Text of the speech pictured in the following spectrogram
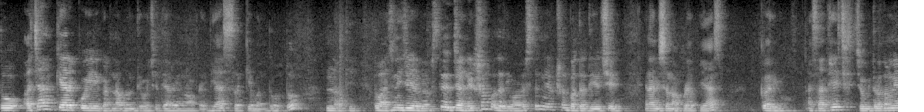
તો અચાનક ક્યારેક કોઈ ઘટના બનતી હોય છે ત્યારે એનો આપણે અભ્યાસ શક્ય બનતો હોતો નથી. તો આજની જે વ્યવસ્થિત જે નિરીક્ષણ પદ્ધતિમાં વ્યવસ્થિત નિરીક્ષણ પદ્ધતિઓ છે, એના વિશેનો આપણે અભ્યાસ કર્યો. આ સાથે જ જો મિત્રો તમને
